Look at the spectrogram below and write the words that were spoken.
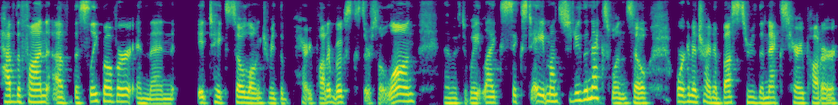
have the fun of the sleepover and then it takes so long to read the Harry Potter books because they're so long. And then we have to wait like six to eight months to do the next one. So we're going to try to bust through the next Harry Potter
